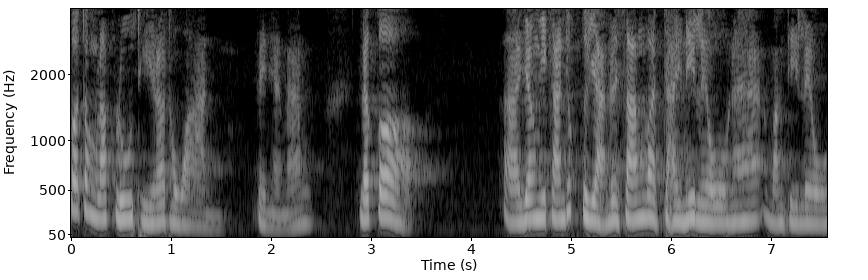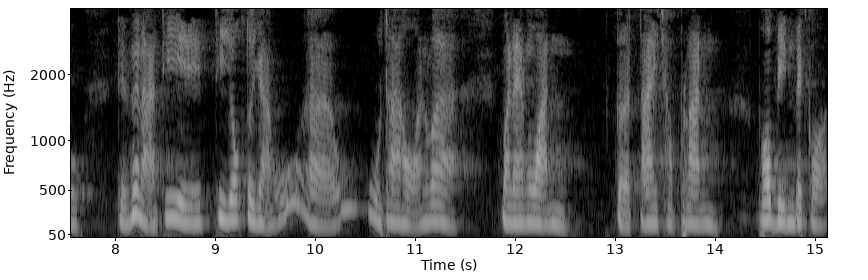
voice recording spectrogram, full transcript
ก็ต้องรับรู้ทีละทวารเป็นอย่างนั้น แล้วก็ยังมีการยกตัวอย่างด้วยซ้ำว่าใจนี่เร็วนะฮะบางทีเร็ว ถึงขนาดที่ที่ยกตัวอย่างออุทาหรณ์ว่า แมลงวันเกิดตายฉับพลันพอบินไปเกาะ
